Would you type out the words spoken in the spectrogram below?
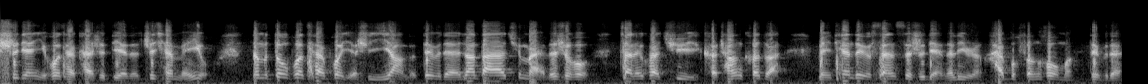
十点以后才开始跌的，之前没有。那么豆粕、菜粕也是一样的，对不对？让大家去买的时候，在那块区域可长可短，每天都有三四十点的利润，还不丰厚吗？对不对？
